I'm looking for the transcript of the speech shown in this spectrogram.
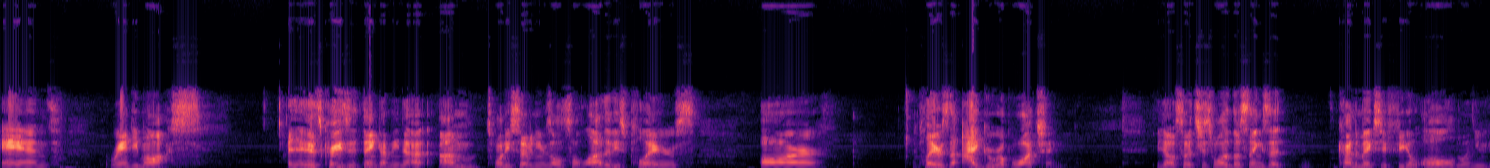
and Randy Moss. It's crazy to think. I mean, I, am 27 years old, so a lot of these players are players that I grew up watching. You know, so it's just one of those things that kind of makes you feel old when you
